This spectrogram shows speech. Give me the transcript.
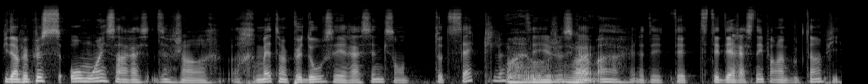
puis d'un peu plus, au moins, sans genre, remettre un peu d'eau les racines qui sont toutes secs. Là. Ouais, C'est ouais, juste ouais. comme, ah, t'es, déraciné pendant un bout de temps. Puis,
